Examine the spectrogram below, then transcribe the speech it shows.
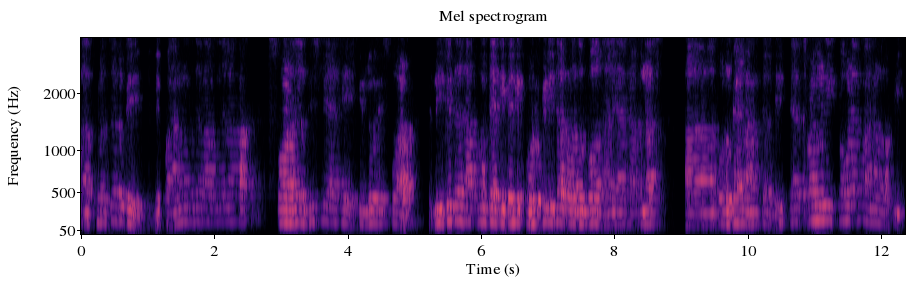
अं, खरचरते म्हणजे जर आपल्याला स्पॉट जर दिसले असे सिल्वरी स्पॉट निश्चितच आपण त्या ठिकाणी खोडकिडीचा प्रादुर्भाव झाले असं आपणास ओळखायला करते. नाही त्याचप्रमाणे कवळ्या पानावरती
